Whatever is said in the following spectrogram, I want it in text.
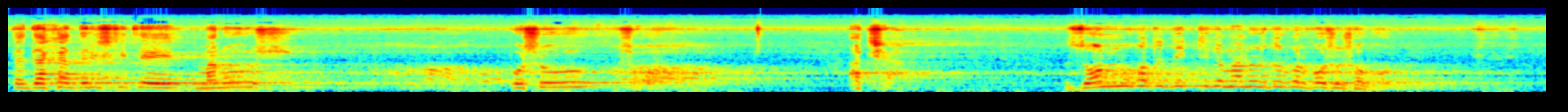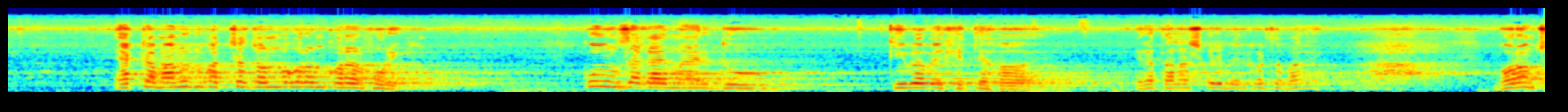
তা দেখার দৃষ্টিতে মানুষ, পশু আচ্ছা জন্মগত দিক থেকে মানুষ দুর্বল, পশু, সবল? একটা মানুষ বাচ্চা জন্মগ্রহণ করার পরে কোন জায়গায় মায়ের দুধ, কীভাবে খেতে হয়, এরা তালাশ করে বের করতে পারে? বরঞ্চ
